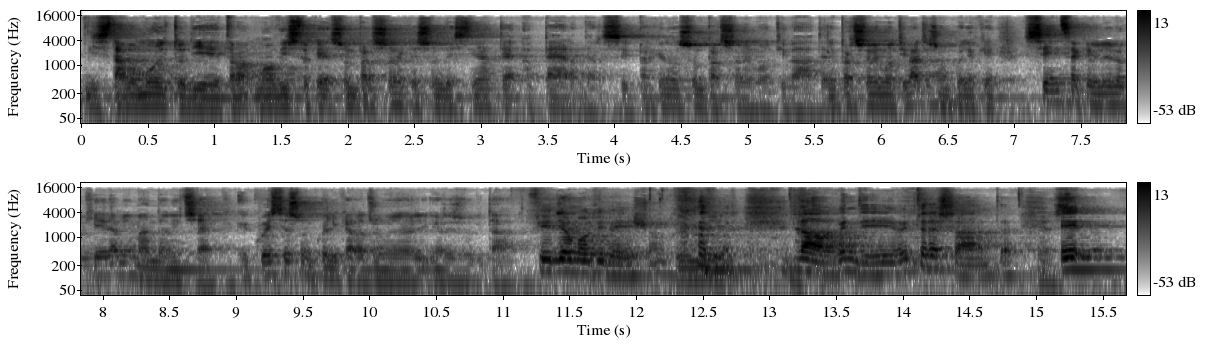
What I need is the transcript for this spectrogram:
gli stavo molto dietro, ma ho visto che sono persone che sono destinate a perdersi perché non sono persone motivate. Le persone motivate sono quelle che senza che io glielo chieda mi mandano i check e questi sono quelli che raggiungono il risultato. Video motivation. Quindi... no, quindi interessante. Yes. E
